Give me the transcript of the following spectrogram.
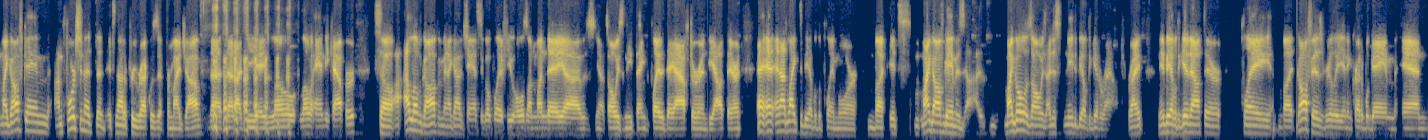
my golf game. I'm fortunate that it's not a prerequisite for my job that that I be a low low handicapper. So I, I, love golf. I mean, I got a chance to go play a few holes on Monday. Uh, it was, you know, it's always a neat thing to play the day after and be out there. And and, and I'd like to be able to play more, but it's my golf game is uh, my goal is always I just need to be able to get around, right? I need to be able to get it out there, play, but golf is really an incredible game, and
